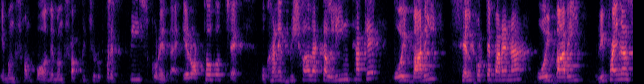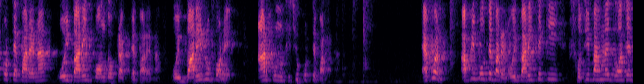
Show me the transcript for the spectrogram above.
এবং সম্পদ এবং সবকিছুর উপরে ফ্রিজ করে দেয় এর অর্থ হচ্ছে ওখানে বিশাল একটা লিন থাকে ওই বাড়ি সেল করতে পারে না ওই বাড়ি রিফাইন্যান্স করতে পারে না ওই বাড়ি বন্ধক রাখতে পারে না ওই বাড়ির উপরে আর কোনো কিছু করতে পারে না। এখন আপনি বলতে পারেন, ওই বাড়িতে কি সজীব আহমেদ ওয়াজেদ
